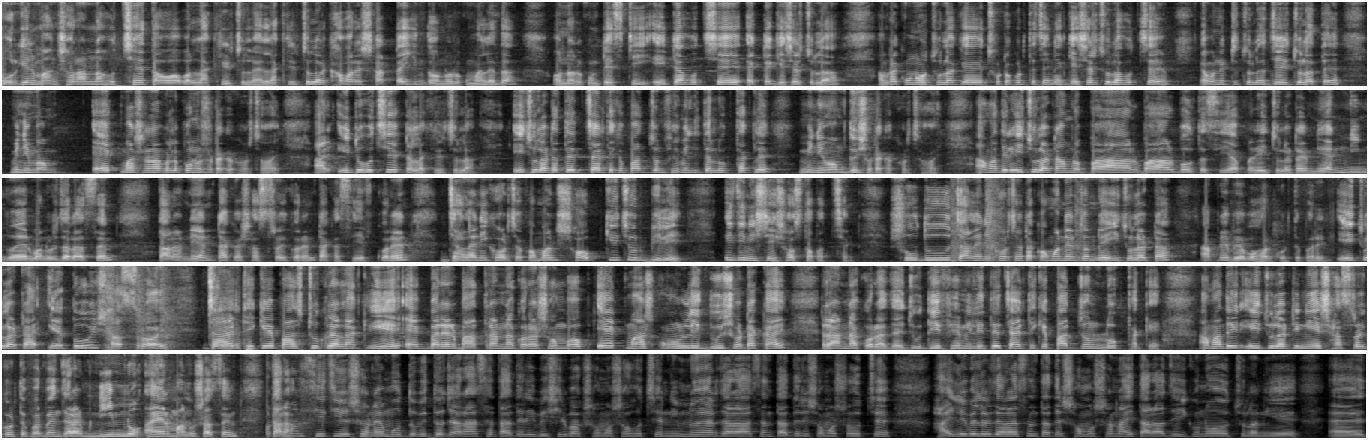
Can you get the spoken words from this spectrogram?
মুরগির মাংস রান্না হচ্ছে, তাও আবার লাকড়ির চুলায়। লাকড়ির চুলার খাবারের স্বাদটাই কিন্তু অন্যরকম আলাদা, অন্যরকম টেস্টি এইটা হচ্ছে একটা গ্যাসের চুলা। আমরা কোনো চুলাকে ছোট করতে চাই না। গ্যাসের চুলা হচ্ছে এমন একটি চুলা, যেই চুলাতে মিনিমাম এক মাস রান্না করলে পনেরোশো টাকা খরচা হয়। আর এইটা হচ্ছে একটা লাকড়ির চুলা। এই চুলাটাতে চার থেকে পাঁচজন ফ্যামিলিতে লোক থাকলে মিনিমাম দুইশো টাকা খরচা হয়। আমাদের এই চুলাটা আমরা বারবার বলতেছি, আপনার এই চুলাটা নেন। নিম্ন আয়ের মানুষ যারা আছেন, তারা নেন, টাকা সাশ্রয় করেন, টাকা সেভ করেন, জ্বালানি খরচা কমান সব কিছুর ভিড়ে এই জিনিসটাই সস্তা পাচ্ছেন। শুধু জ্বালানি খরচাটা কমানোর জন্য এই চুলাটা আপনি ব্যবহার করতে পারেন। এই চুলাটা এতই সাশ্রয় চার থেকে পাঁচ টুকরা লাকড়িয়ে একবারের ভাত রান্না করা সম্ভব। এক মাস অনলি দুইশো টাকায় রান্না করা যায়, যদি ফ্যামিলিতে চার থেকে পাঁচজন লোক থাকে। আমাদের এই চুলাটি নিয়ে সাশ্রয় করতে পারবেন যারা নিম্ন আয়ের মানুষ আছেন, তারা। সিচুয়েশনে মধ্যবিত্ত যারা আছে, তাদেরই বেশিরভাগ সমস্যা হচ্ছে নিম্ন আয়ের যারা আছেন, তাদেরই সমস্যা হচ্ছে হাই লেভেলের যারা আছেন, তাদের সমস্যা নাই, তারা যেই কোনো চুলা নিয়ে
